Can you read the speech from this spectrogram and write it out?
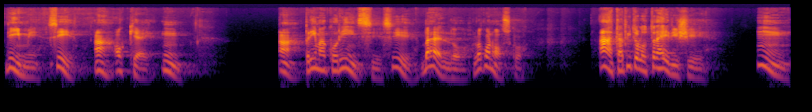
Dimmi, sì, ah, ok. Mm. Ah, prima Corinzi, sì, bello, lo conosco. Ah, capitolo 13. Mm.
